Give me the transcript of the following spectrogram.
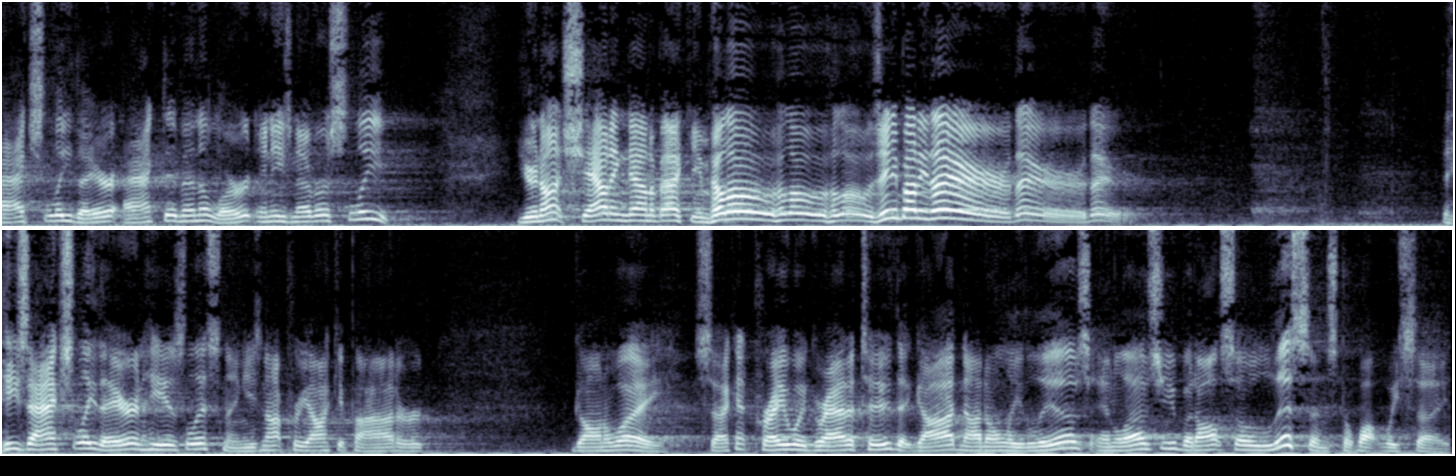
actually there, active and alert, and He's never asleep. You're not shouting down a vacuum, hello, hello, hello, is anybody there, there, there? He's actually there and He is listening. He's not preoccupied or gone away. Second, pray with gratitude that God not only lives and loves you, but also listens to what we say.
